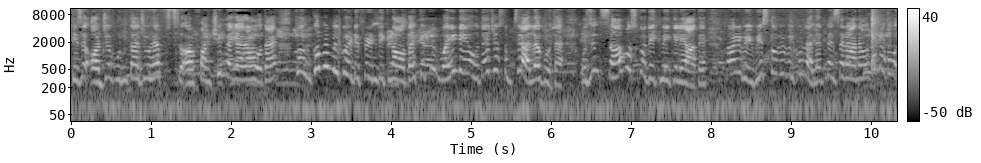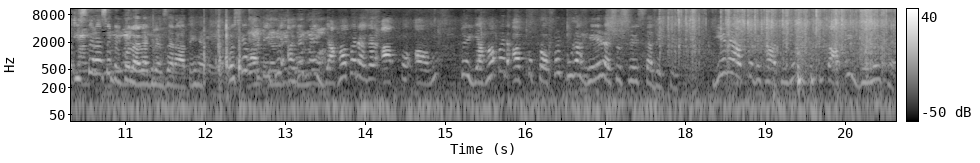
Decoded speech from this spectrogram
किसी और जब उनका जो है फ़ंक्शन वगैरह होता है तो उनको भी बिल्कुल डिफरेंट दिखना होता है, क्योंकि वही डे होता है जो सबसे अलग होता है। उस दिन सब उसको देखने के लिए आते हैं। तो हमारे बेबीज को भी बिल्कुल अलग नज़र आना होता है ना तो इस तरह से बिल्कुल अलग नज़र आते हैं। उसके बाद देखिए, अगर मैं यहाँ पर अगर आपको आऊँ तो यहाँ पर आपको प्रॉपर पूरा हेयर एसेसरीज का देखिए। ये मैं आपको दिखाती हूँ काफ़ी यूनिक है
